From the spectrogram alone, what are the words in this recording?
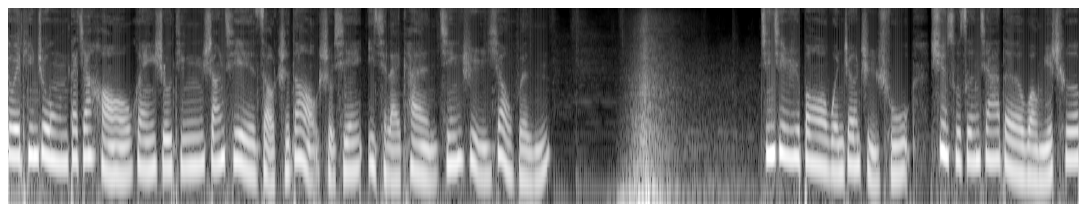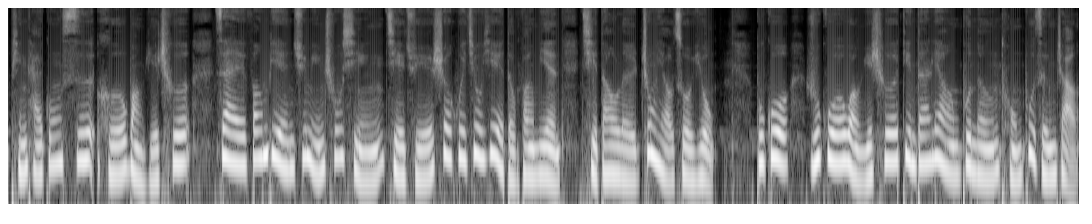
各位听众，大家好，欢迎收听《商界早知道》。首先，一起来看今日要闻。经济日报文章指出，迅速增加的网约车平台公司和网约车，在方便居民出行、解决社会就业等方面起到了重要作用。不过，如果网约车订单量不能同步增长，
